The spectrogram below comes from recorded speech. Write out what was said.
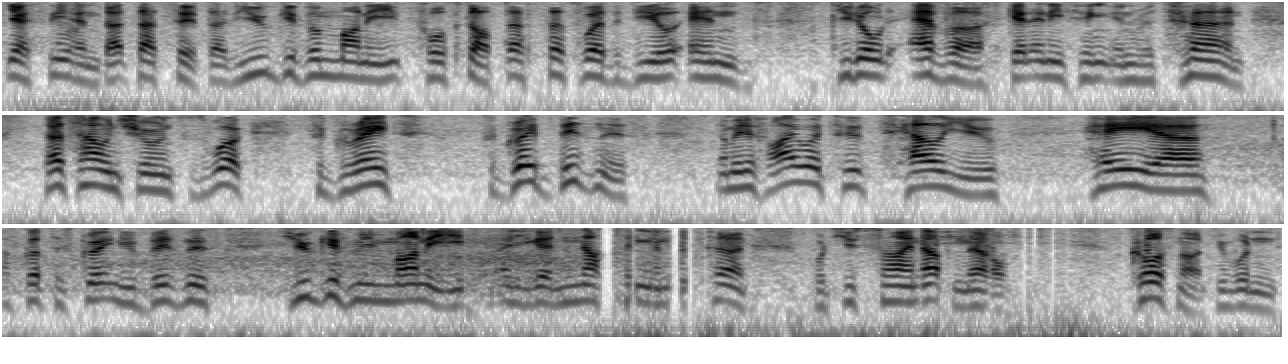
Yes the end. That that's it. That you give them money full stop. That's that's where the deal ends. You don't ever get anything in return. That's how insurances work. It's a great it's a great business. I mean if i were to tell you hey uh, i've got this great new business you give me money and you get nothing in return would you sign up no of course not you wouldn't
